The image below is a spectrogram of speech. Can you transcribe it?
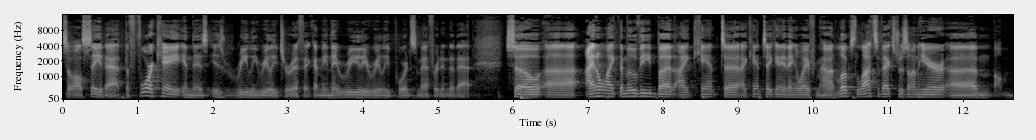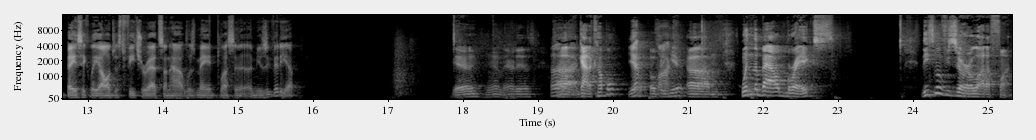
So I'll say that the 4K in this is really, really terrific. I mean, they really, really poured some effort into that. So uh, I don't like the movie, but I can't. Uh, I can't take anything away from how it looks. Lots of extras on here. Um, basically, all just featurettes on how it was made, plus a, a music video. Yeah, yeah, there it is. Uh, got a couple. Yeah, over lock. here. Um, when the bough breaks. These movies are a lot of fun.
